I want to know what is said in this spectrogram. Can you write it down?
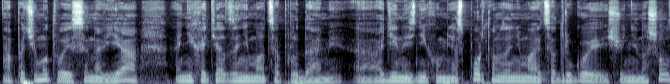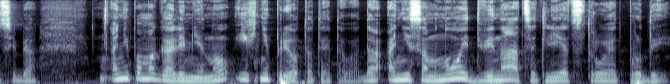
а почему твои сыновья не хотят заниматься прудами? А один из них у меня спортом занимается, а другой еще не нашел себя они помогали мне, но их не прет от этого. Да? Они со мной 12 лет строят пруды.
